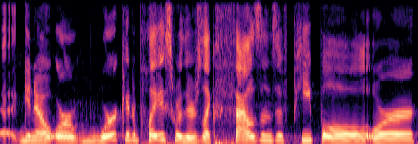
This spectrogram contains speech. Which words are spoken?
uh, you know or work at a place where there's like thousands of people or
